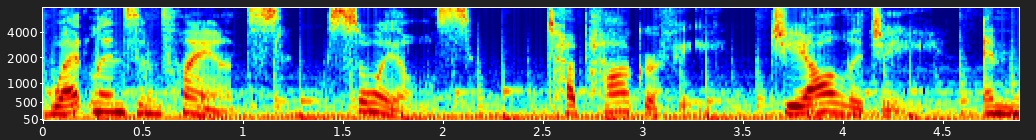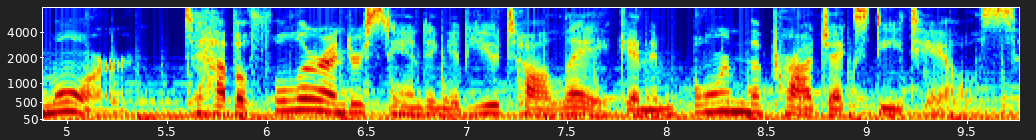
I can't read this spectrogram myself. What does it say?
wetlands and plants, soils, topography, geology, and more to have a fuller understanding of Utah Lake and inform the project's details.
